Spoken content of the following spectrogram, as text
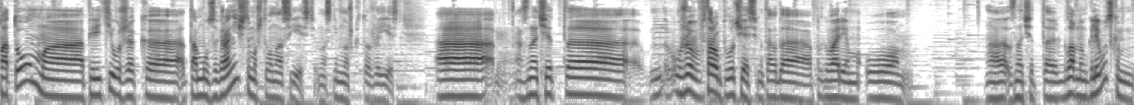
потом э, перейти уже к тому заграничному, что у нас есть. У нас немножко тоже есть. А, значит, э, уже во втором получасе мы тогда поговорим о э, значит, э, главном голливудском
